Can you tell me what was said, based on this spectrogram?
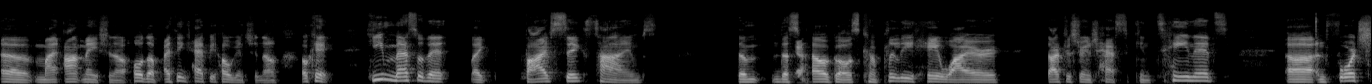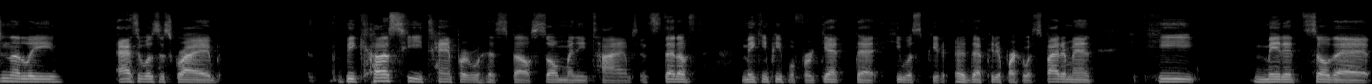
uh my Aunt May should know. Hold up. I think Happy Hogan should know. Okay, he messed with it like five, six times. The the Yeah. spell goes completely haywire. Doctor Strange has to contain it. Uh, unfortunately, as it was described, because he tampered with his spell so many times, instead of making people forget that he was Peter, uh, that Peter Parker was Spider Man, he made it so that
